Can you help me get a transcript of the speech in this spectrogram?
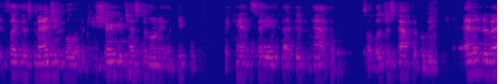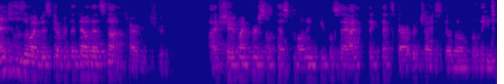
It's like this magic bullet. If you share your testimony, then people they can't say that didn't happen. So they'll just have to believe. And in evangelism, I've discovered that no, that's not entirely true. I've shared my personal testimony, and people say, I think that's garbage. I still don't believe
